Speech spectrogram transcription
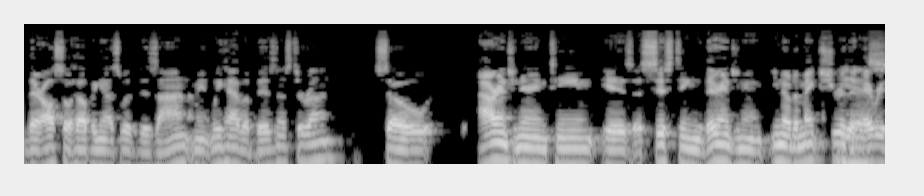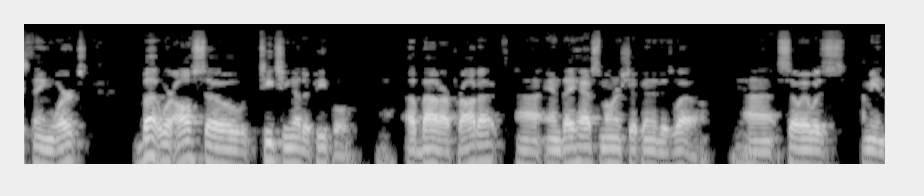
they're also helping us with design. I mean, we have a business to run. So our engineering team is assisting their engineering, you know, to make sure yes. that everything works. But we're also teaching other people yeah. about our product, uh, and they have some ownership in it as well. Yeah. Uh, so it was, I mean,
